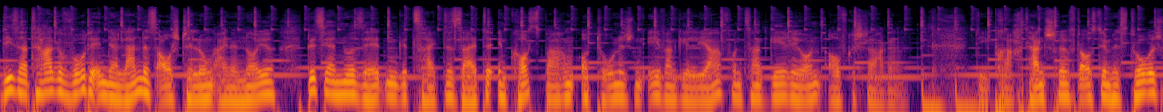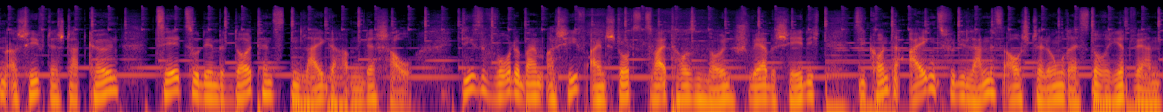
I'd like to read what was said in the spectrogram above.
Dieser Tage wurde in der Landesausstellung eine neue, bisher nur selten gezeigte Seite im kostbaren ottonischen Evangeliar von St. Gereon aufgeschlagen. Die Prachthandschrift aus dem Historischen Archiv der Stadt Köln zählt zu den bedeutendsten Leihgaben der Schau. Diese wurde beim Archiveinsturz 2009 schwer beschädigt, sie konnte eigens für die Landesausstellung restauriert werden.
